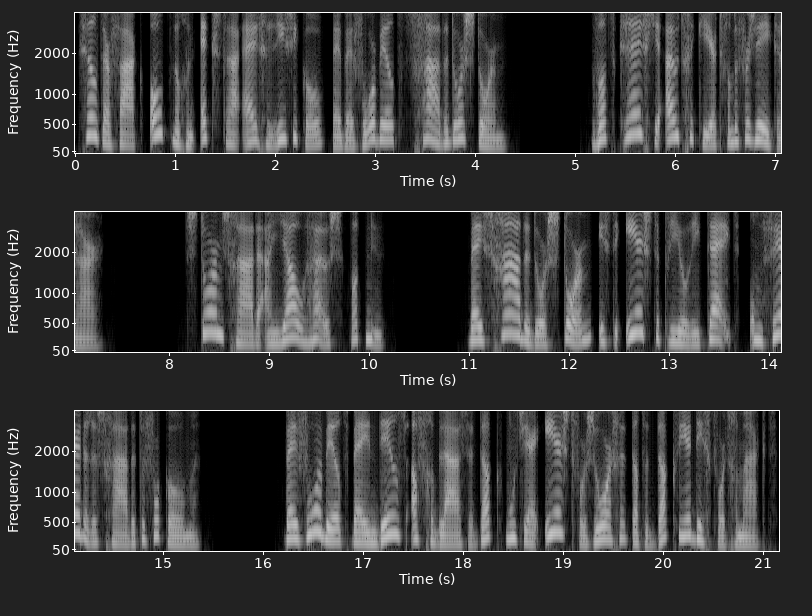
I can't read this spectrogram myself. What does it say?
geldt er vaak ook nog een extra eigen risico bij bijvoorbeeld schade door storm. Wat krijg je uitgekeerd van de verzekeraar? Stormschade aan jouw huis, wat nu? Bij schade door storm is de eerste prioriteit om verdere schade te voorkomen. Bijvoorbeeld bij een deels afgeblazen dak moet je er eerst voor zorgen dat het dak weer dicht wordt gemaakt.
